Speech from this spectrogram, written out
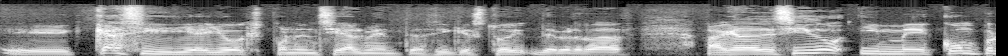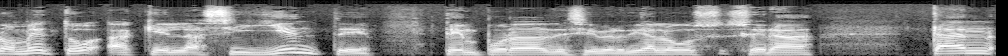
eh, casi diría yo exponencialmente. Así que estoy de verdad agradecido y me comprometo a que la siguiente temporada de ciberdiálogos será tan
